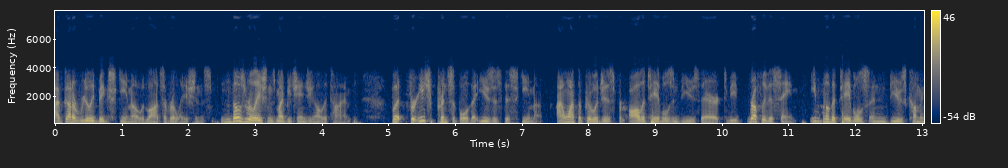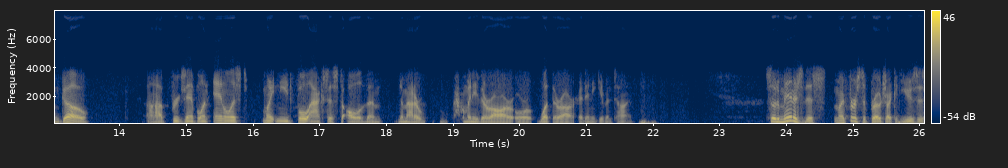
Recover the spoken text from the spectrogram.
I've got a really big schema with lots of relations. Those relations might be changing all the time. But for each principal that uses this schema, I want the privileges for all the tables and views there to be roughly the same. Even though the tables and views come and go, uh, for example, an analyst might need full access to all of them no matter how many there are or what there are at any given time. So to manage this, my first approach I could use is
